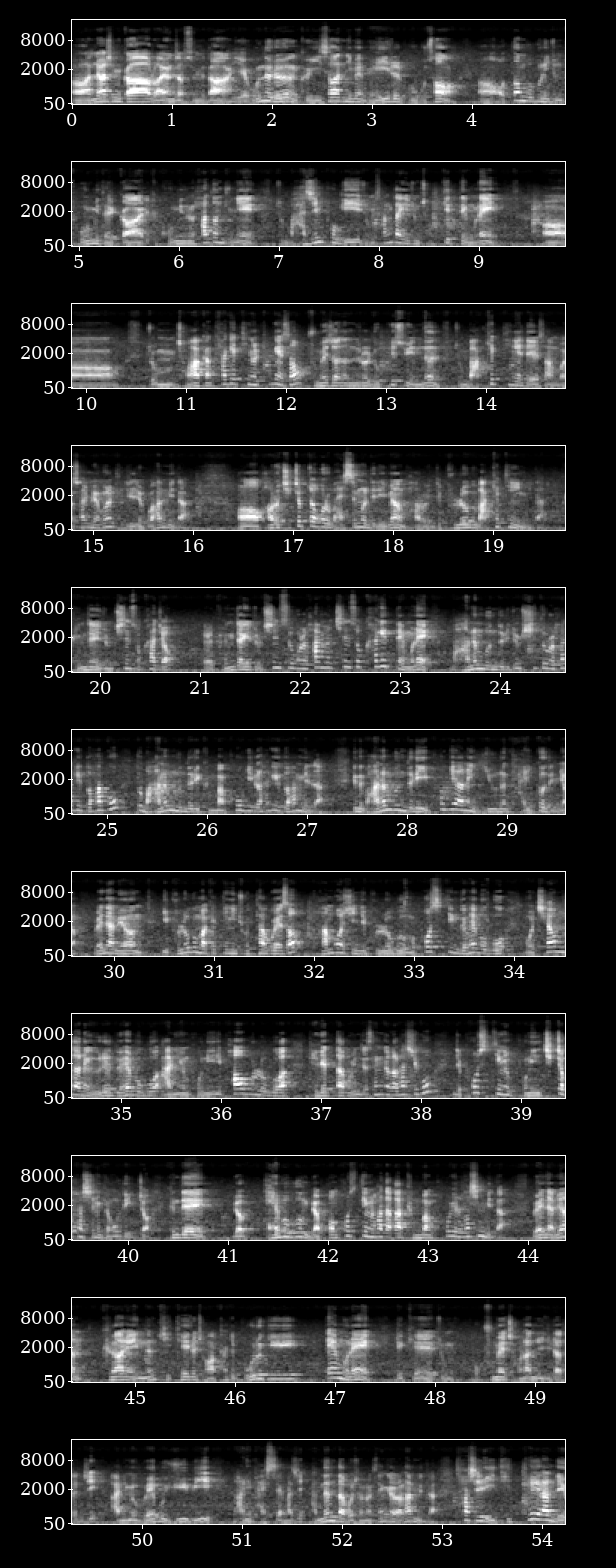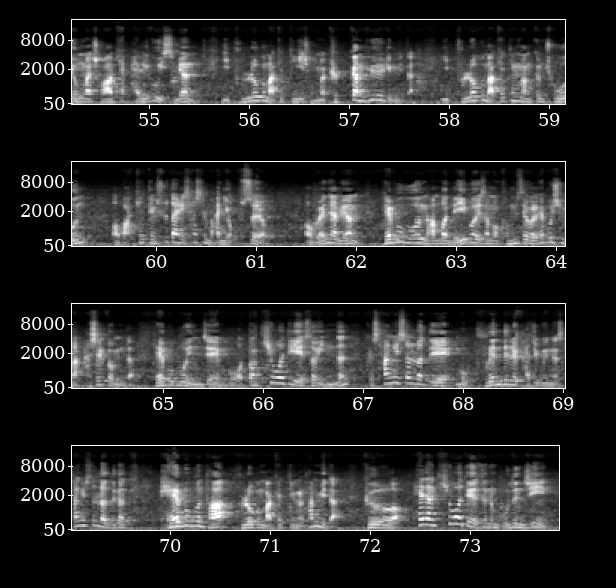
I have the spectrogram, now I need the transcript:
어, 안녕하십니까 라이언 잡스입니다. 예, 오늘은 그 이서환님의 메일을 보고서 어, 떤 부분이 좀 도움이 될까 이렇게 고민을 하던 중에 좀 마진폭이 좀 상당히 좀 적기 때문에 어, 좀 정확한 타겟팅을 통해서 구매 전환율을 높일 수 있는 좀 마케팅에 대해서 한번 설명을 드리려고 합니다. 어, 바로 직접적으로 말씀을 드리면 바로 이제 블로그 마케팅입니다. 굉장히 좀 친숙하죠? 예, 굉장히 좀 친숙을 하면 친숙하기 때문에 많은 분들이 좀 시도를 하기도 하고 또 많은 분들이 금방 포기를 하기도 합니다. 근데 많은 분들이 포기하는 이유는 다 있거든요. 왜냐면 이 블로그 마케팅이 좋다고 해서 한 번씩 이제 블로그 뭐 포스팅도 해보고 뭐 체험단에 의뢰도 해보고 아니면 본인이 파워 블로그가 되겠다고 이제 생각을 하시고 이제 포스팅을 본인이 직접 하시는 경우도 있죠. 근데 몇, 대부분 몇 번 포스팅을 하다가 금방 포기를 하십니다. 왜냐면 그 안에 있는 디테일을 정확하게 모르기 때문에 이렇게 좀 뭐 구매 전환율이라든지 아니면 외부 유입이 많이 발생하지 않는다고 저는 생각을 합니다. 사실 이 디테일한 내용만 정확히 알고 있으면 이 블로그 마케팅이 정말 극강 효율입니다. 이 블로그 마케팅만큼 좋은 어, 마케팅 수단이 사실 많이 없어요. 어, 왜냐면 대부분 한번 네이버에서 한번 검색을 해보시면 아실 겁니다. 대부분 이제 뭐 어떤 키워드에서 있는 그 상위 셀러드의 뭐 브랜드를 가지고 있는 상위 셀러들은 대부분 다 블로그 마케팅을 합니다. 그 해당 키워드에서는 뭐든지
